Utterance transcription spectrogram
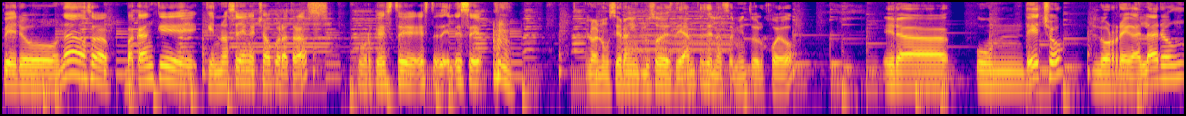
Pero nada, o sea, bacán que, que no se hayan echado para atrás, porque este, este DLC lo anunciaron incluso desde antes del lanzamiento del juego. Era un. De hecho, lo regalaron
